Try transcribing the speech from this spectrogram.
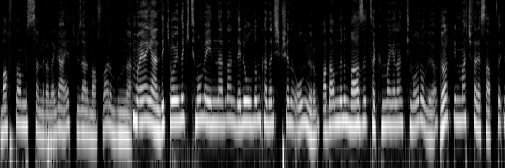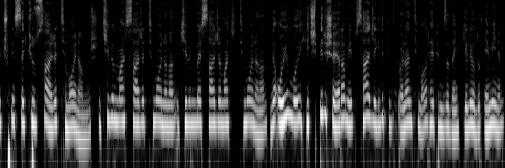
bufflanmış Samira'da gayet güzel bufflar bunlar. Timo'ya geldik. Şu oyundaki Timo mainlerden deli olduğum kadar hiçbir şeyden olmuyorum. Adamların bazı takıma gelen Timo'lar oluyor. 4000 maç var hesapta. 3800 sadece Timo oynanmış. 2000 maç sadece Timo oynanan. 2005 sadece maç Timo oynanan. Ve oyun boyu hiçbir işe yaramayıp sadece gidip gidip ölen Timo'lar hepimize denk geliyordur eminim.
